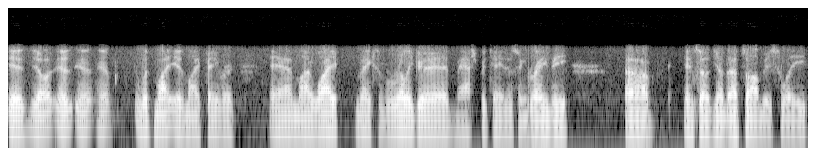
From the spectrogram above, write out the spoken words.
is you know it, is, is with my is my favorite, and my wife makes really good mashed potatoes and gravy. Uh, and so, you know, that's obviously,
